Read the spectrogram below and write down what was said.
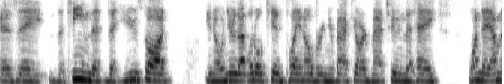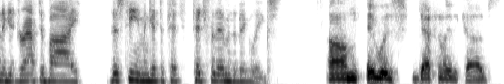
as a the team that that you thought, you know, when you're that little kid playing over in your backyard, Mattoon, that hey, one day I'm going to get drafted by this team and get to pitch pitch for them in the big leagues. Um, it was definitely the Cubs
